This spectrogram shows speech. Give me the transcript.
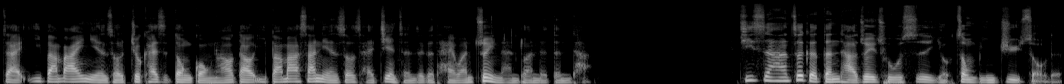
在一八八一年的时候就开始动工，然后到一八八三年的时候才建成这个台湾最南端的灯塔。其实啊，这个灯塔最初是有重兵据守的，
